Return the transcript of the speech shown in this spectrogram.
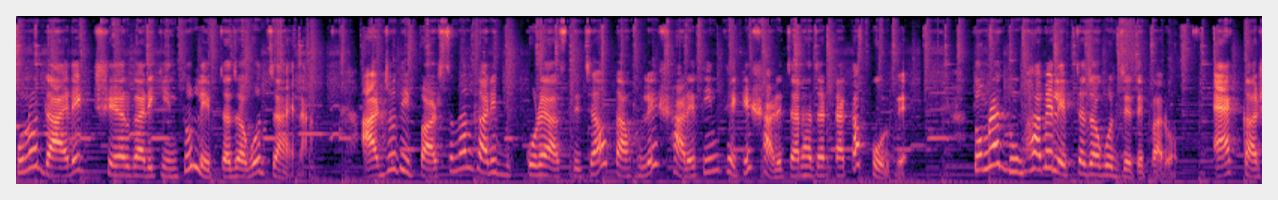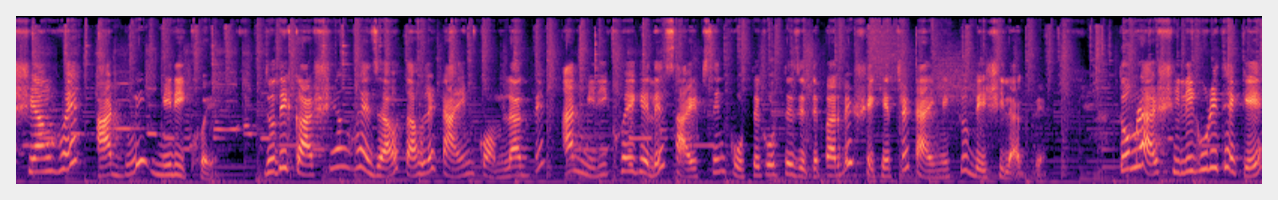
কোনো ডাইরেক্ট শেয়ার গাড়ি কিন্তু লেপচা জগৎ যায় না। আর যদি পার্সোনাল গাড়ি বুক করে আসতে চাও, তাহলে সাড়ে তিন থেকে সাড়ে চার হাজার টাকা পড়বে। তোমরা দুভাবে লেপচা জগৎ যেতে পারো। এক কার্শিয়াং হয়ে, আর দুই মিরিক হয়ে। যদি কার্শিয়াং হয়ে যাও, তাহলে টাইম কম লাগবে, আর মিরিক হয়ে গেলে সাইট সিন করতে করতে যেতে পারবে, সেক্ষেত্রে টাইম একটু বেশি লাগবে। তোমরা শিলিগুড়ি থেকে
